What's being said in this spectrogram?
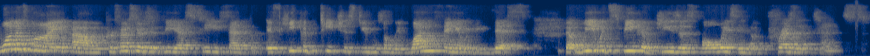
One of my um, professors at VST said if he could teach his students only one thing, it would be this that we would speak of Jesus always in the present tense.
